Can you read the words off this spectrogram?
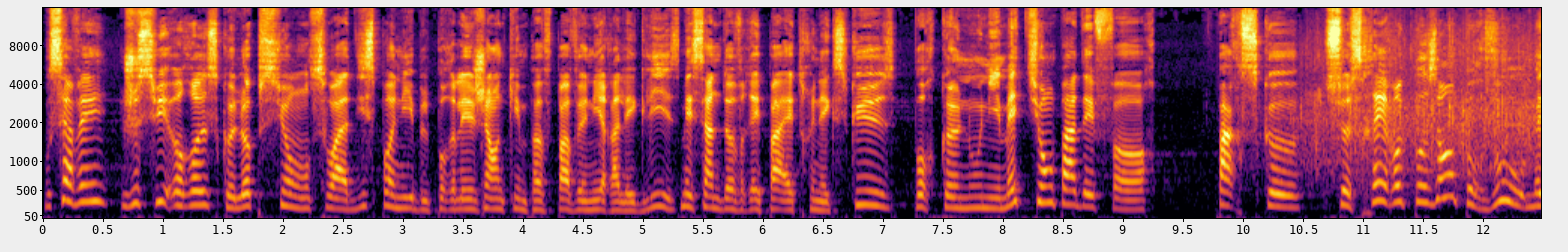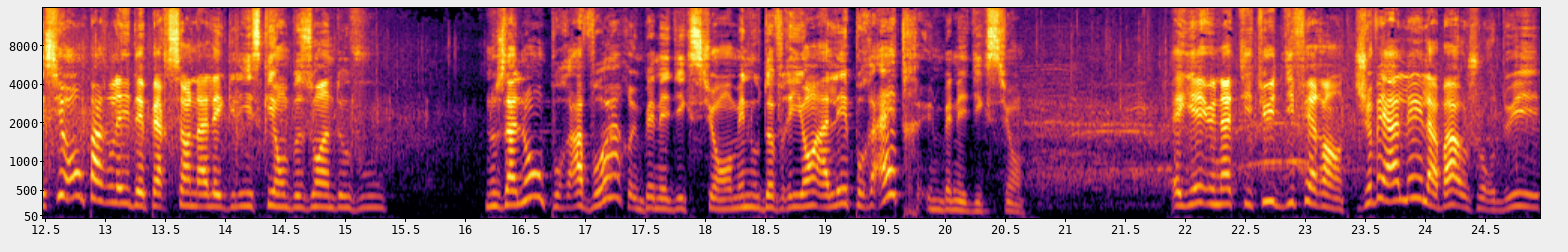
vous savez, je suis heureuse que l'option soit disponible pour les gens qui ne peuvent pas venir à l'église, mais ça ne devrait pas être une excuse pour que nous n'y mettions pas d'efforts. Parce que ce serait reposant pour vous, mais si on parlait des personnes à l'église qui ont besoin de vous, nous allons pour avoir une bénédiction, mais nous devrions aller pour être une bénédiction. Ayez une attitude différente. Je vais aller là-bas aujourd'hui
